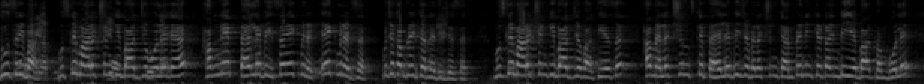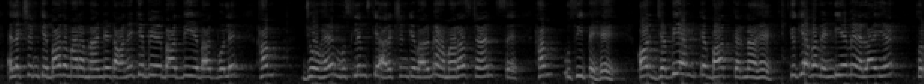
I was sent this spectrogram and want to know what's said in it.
दूसरी बात मुस्लिम आरक्षण की बात जो बोले गया है हमने पहले भी सर एक मिनट एक मिनट सर मुझे कंप्लीट करने दीजिए सर मुस्लिम आरक्षण की बात जब आती है सर हम इलेक्शंस के पहले भी जब इलेक्शन कैंपेनिंग के टाइम भी ये बात हम बोले इलेक्शन के बाद हमारा मैंडेट आने के भी बाद भी ये बात बोले हम जो है मुस्लिम्स के आरक्षण के बारे में हमारा स्टैंड हम उसी पे है। और जब भी हमें बात करना है, क्योंकि अब हम एनडीए में एलाई है तो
